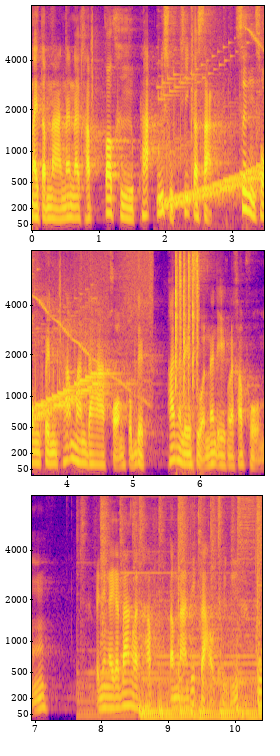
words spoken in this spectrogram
ในตำนานนั้นนะครับ ก็คือพระวิสุทธิกษัตริย์ ซึ่งทรงเป็นพระมารดาของสมเด็จพระนเรศวรนั่นเองแหละครับผม เป็นยังไงกันบ้างล่ะครับตำนานที่กล่าวถึงผู้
